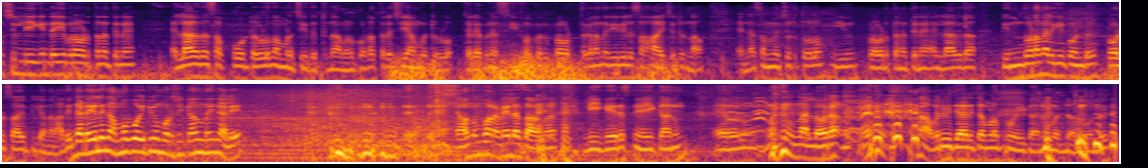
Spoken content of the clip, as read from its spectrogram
മുസ്ലിം ലീഗിന്റെ ഈ പ്രവർത്തനത്തിന് എല്ലാവിധ സപ്പോർട്ടുകളും നമ്മൾ ചെയ്തിട്ടുണ്ട്. നമ്മൾക്കൊണ്ട് അത്ര ചെയ്യാൻ പറ്റുള്ളൂ. ചിലപ്പോൾ നസീഫൊക്കെ ഒരു പ്രവർത്തകൻ എന്ന രീതിയിൽ സഹായിച്ചിട്ടുണ്ടാവും. എന്നെ സംബന്ധിച്ചിടത്തോളം ഈ പ്രവർത്തനത്തിന് എല്ലാവിധ പിന്തുണ നൽകിക്കൊണ്ട് പ്രോത്സാഹിപ്പിക്കാൻ അതിന്റെ ഇടയിൽ നമ്മൾ പോയിട്ട് വിമർശിക്കാൻ നിന്ന് കഴിഞ്ഞാൽ ഞാൻ ഒന്നും പറയണില്ല സാറിന് ലീഗേരെ സ്നേഹിക്കാനും നല്ലവരാണ്. അവർ വിചാരിച്ച നമ്മളെ ദ്രോഹിക്കാനും പറ്റും. അതുകൊണ്ട്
